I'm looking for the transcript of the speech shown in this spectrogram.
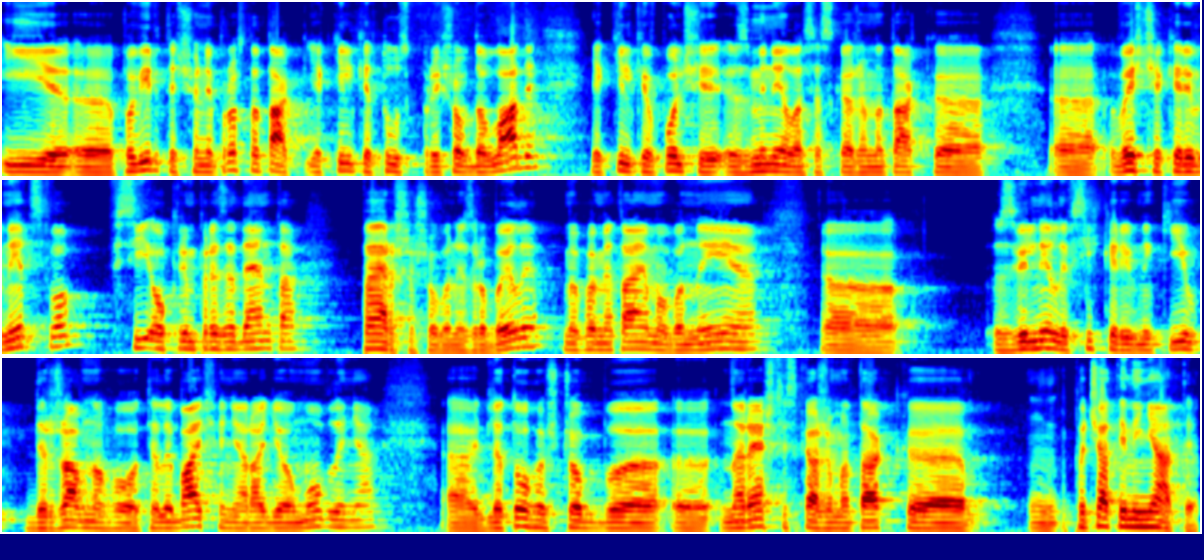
і е, повірте, що не просто так, як тільки Туск прийшов до влади, як тільки в Польщі змінилося, скажімо так, е, е, вище керівництво, всі, окрім президента, перше, що вони зробили, ми пам'ятаємо, вони е, звільнили всіх керівників державного телебачення, радіомовлення е, для того, щоб е, нарешті, скажімо так, е, почати міняти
